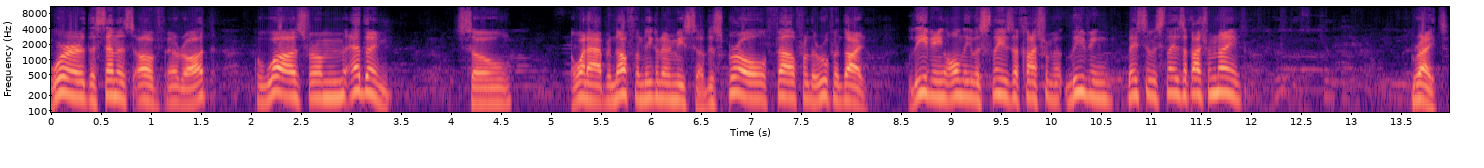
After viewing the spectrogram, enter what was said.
were the descendants of Erod, who was from Edom. So, what happened? Nothing, and Misa. The scroll fell from the roof and died, leaving only the slaves of Hashmonai, leaving basically the slaves of Hashmonai. Right.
